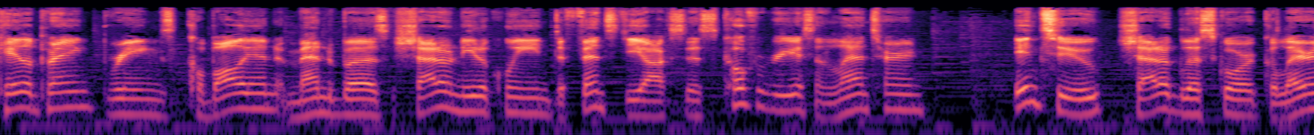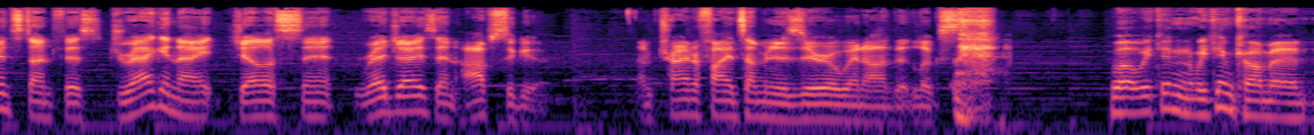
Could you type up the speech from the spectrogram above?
Caleb Pang brings Cobalion, Mandibuzz, Shadow Nidoqueen, Defense Deoxys, Cofagrigus, and Lanturn into Shadow Gliscor, Galarian Stunfisk, Dragonite, Jellicent, Regice, and Obstagoon. I'm trying to find something to zero in on that looks. well, we can we can comment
